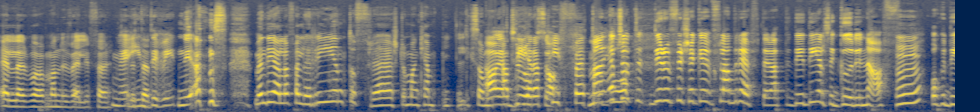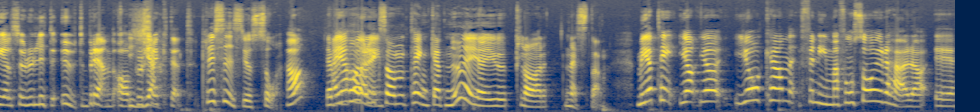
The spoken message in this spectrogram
Eller vad man nu väljer för Nej, inte vitt. nyans. Men det är i alla fall rent och fräscht och man kan liksom Ja, addera piffet. Man, och jag då- tror att det du försöker fladdra efter, att det dels är good enough Mm. och dels är du lite utbränd av projektet. Precis just så. Ja, Jag ja, vill jag bara liksom tänka att nu är jag ju klar nästan. Men jag, tänk, jag, jag, jag kan förnimma, för hon sa ju det här, eh,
